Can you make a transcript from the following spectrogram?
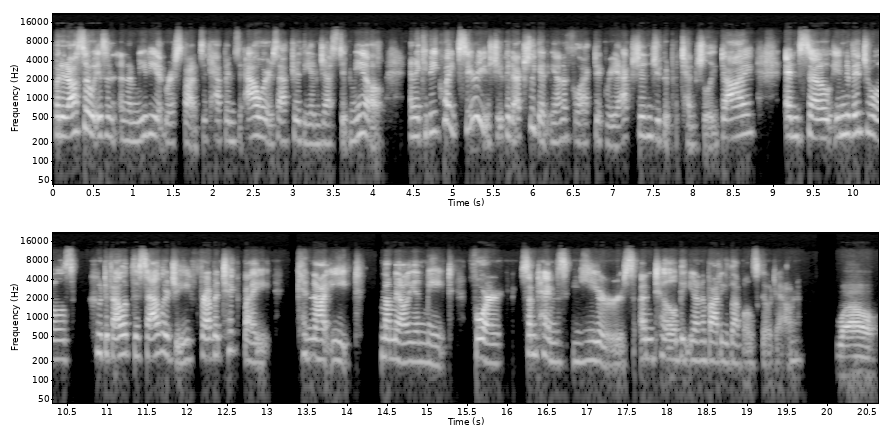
but it also isn't an immediate response. It happens hours after the ingested meal, and it can be quite serious. You could actually get anaphylactic reactions, you could potentially die. And so, individuals who develop this allergy from a tick bite cannot eat mammalian meat for sometimes years until the antibody levels go down. Wow,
